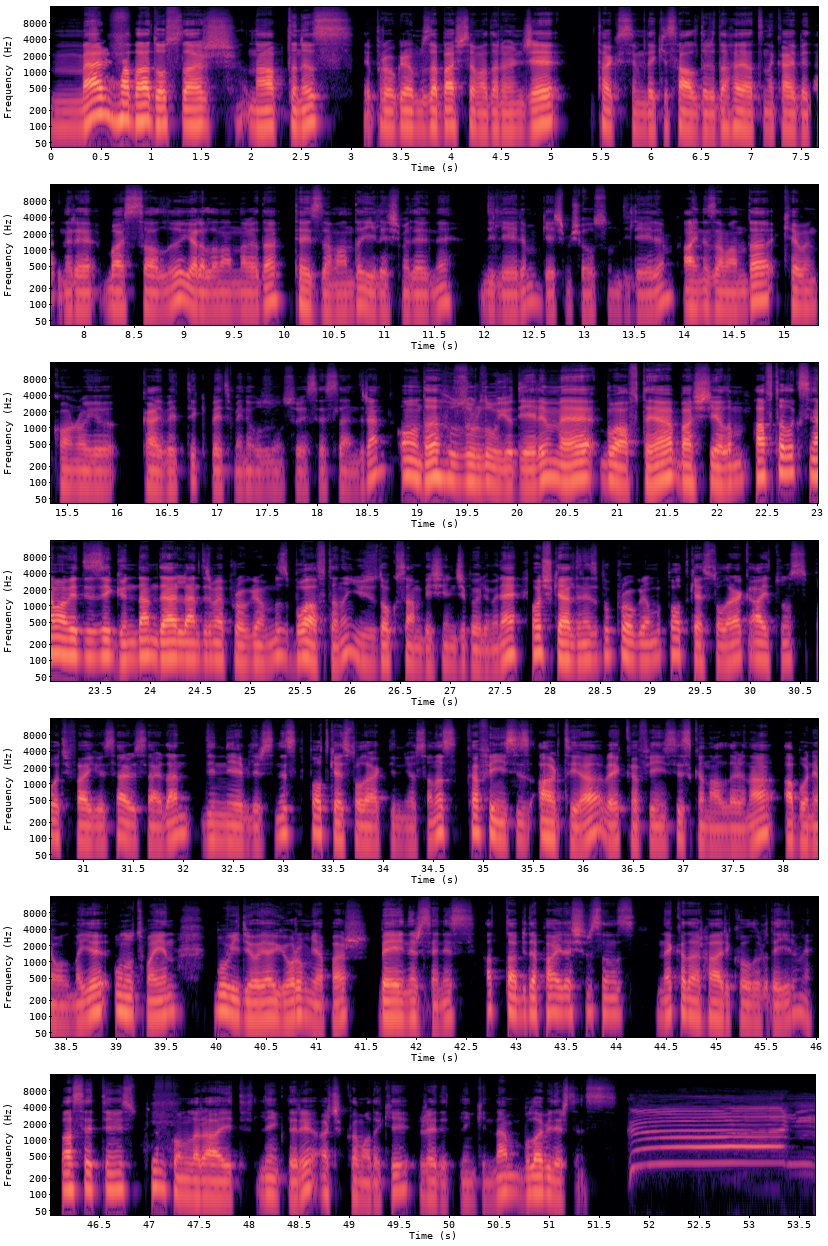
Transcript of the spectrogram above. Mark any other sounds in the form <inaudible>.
Merhaba dostlar, ne yaptınız? E, programımıza başlamadan önce Taksim'deki saldırıda hayatını kaybedenlere başsağlığı, yaralananlara da tez zamanda iyileşmelerini dileyelim, geçmiş olsun dileyelim. Aynı zamanda Kevin Conroy'u kaybettik. Batman'i uzun süre seslendiren. Onu da huzurlu uyu diyelim ve bu haftaya başlayalım. Haftalık sinema ve dizi gündem değerlendirme programımız bu haftanın 195. bölümüne. Hoş geldiniz. Bu programı podcast olarak iTunes, Spotify gibi servislerden dinleyebilirsiniz. Podcast olarak dinliyorsanız Kafeinsiz Artı'ya ve Kafeinsiz kanallarına abone olmayı unutmayın. Bu videoya yorum yapar, beğenirseniz hatta bir de paylaşırsanız ne kadar harika olur değil mi? Bahsettiğimiz tüm konulara ait linkleri açıklamadaki Reddit linkinden bulabilirsiniz. Good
